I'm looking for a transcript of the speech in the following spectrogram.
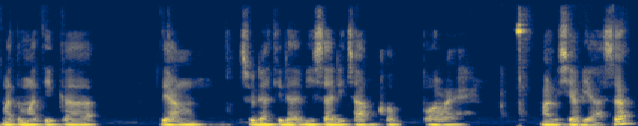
matematika yang sudah tidak bisa dicangkup oleh manusia biasa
